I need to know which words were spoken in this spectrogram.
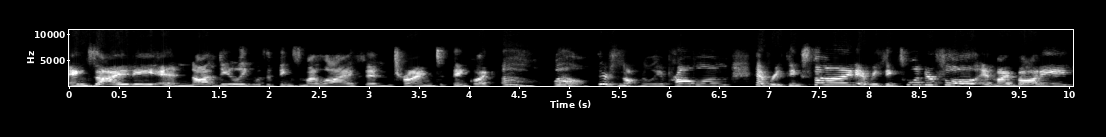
anxiety and not dealing with the things in my life and trying to think like, oh, well, there's not really a problem. Everything's fine. Everything's wonderful. And my body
